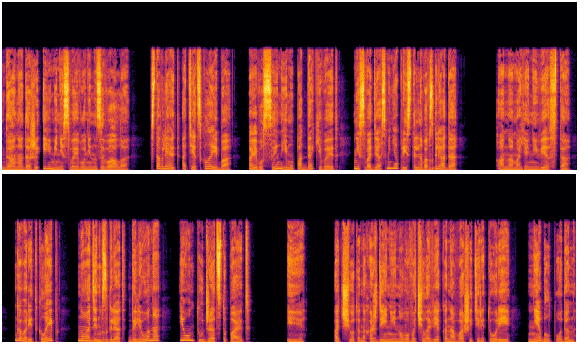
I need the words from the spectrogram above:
«Да она даже имени своего не называла», — вставляет отец Клейба, а его сын ему поддакивает, не сводя с меня пристального взгляда. «Она моя невеста», говорит Клейб, но один взгляд Делеона, и он тут же отступает. И отчет о нахождении нового человека на вашей территории не был подан.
